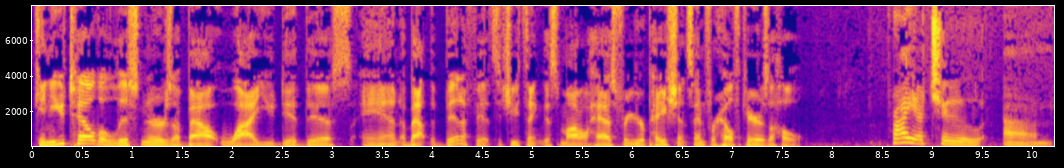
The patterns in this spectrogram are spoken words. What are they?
Can you tell the listeners about why you did this and about the benefits that you think this model has for your patients and for healthcare as a whole? Prior to um,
